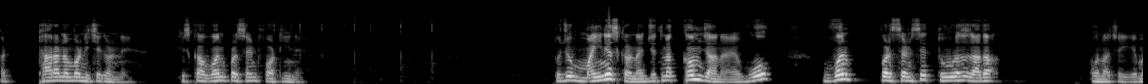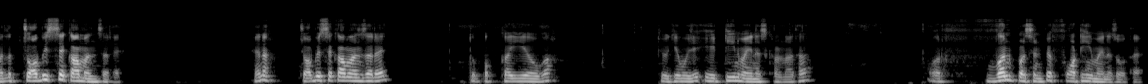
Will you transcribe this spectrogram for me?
अट्ठारह नंबर नीचे करने हैं। इसका वन परसेंट फोर्टीन है। तो जो माइनस करना है, जितना कम जाना है, वो वन परसेंट से थोड़ा सा ज़्यादा होना चाहिए। मतलब चौबीस से कम आंसर है। है ना? चौबीस से कम आंसर है तो पक्का ये होगा। क्योंकि मुझे एटीन माइनस करना था और वन परसेंट पे फोर्टीन माइनस होता है।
